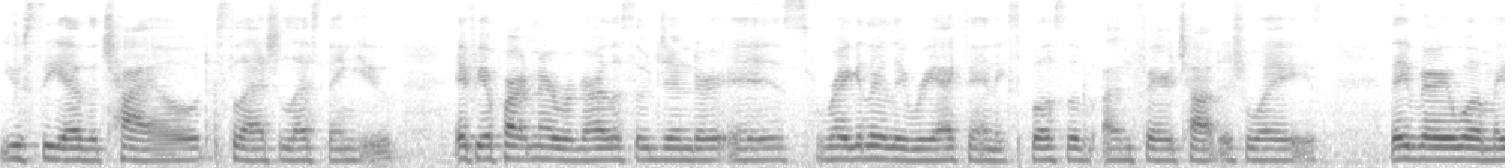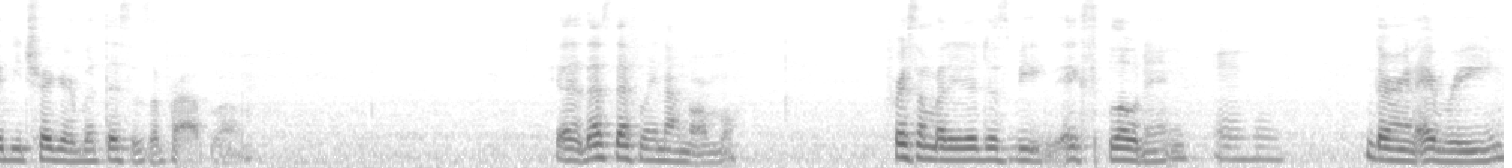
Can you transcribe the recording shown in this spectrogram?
you see as a child slash less than you. If your partner, regardless of gender, is regularly reacting in explosive, unfair, childish ways, they very well may be triggered, but this is a problem. Yeah, that's definitely not normal for somebody to just be exploding Mm-hmm. during every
